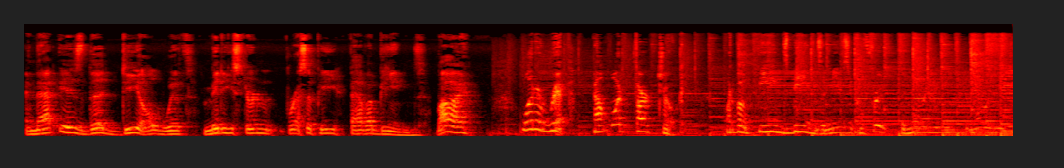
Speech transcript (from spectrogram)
And that is the deal with Mideastern recipe fava beans. Bye. What a rip. Not one fart joke. What about beans, beans, a musical fruit? The more you eat, the more you eat.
